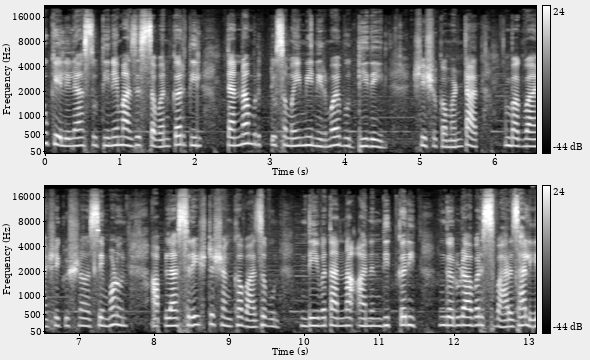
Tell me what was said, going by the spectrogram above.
तू केलेल्या स्तुतीने माझे सवन करतील त्यांना मृत्यूसमयी मी निर्मळ बुद्धी देईल शिशुक म्हणतात भगवान श्रीकृष्ण असे म्हणून आपला श्रेष्ठ शंख वाजवून देवतांना आनंदित करीत गरुडावर स्वार झाले.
